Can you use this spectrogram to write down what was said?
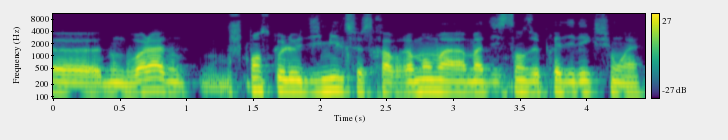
euh, donc voilà. Donc, je pense que le 10 000, ce sera vraiment ma, ma distance de prédilection. Ouais.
